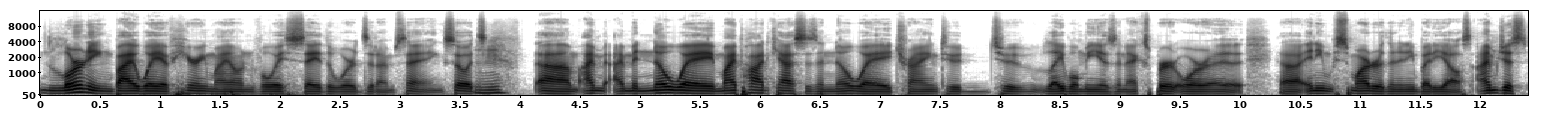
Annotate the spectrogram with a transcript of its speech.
learning by way of hearing my own voice say the words that i'm saying so it's Mm-hmm. um, I'm, I'm in no way my podcast is in no way trying to to label me as an expert or uh, uh, any smarter than anybody else i'm just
